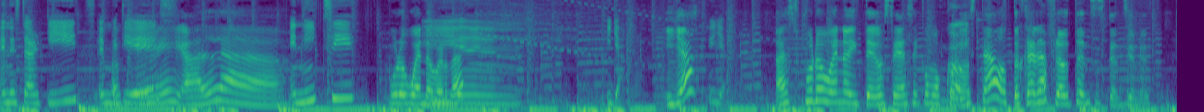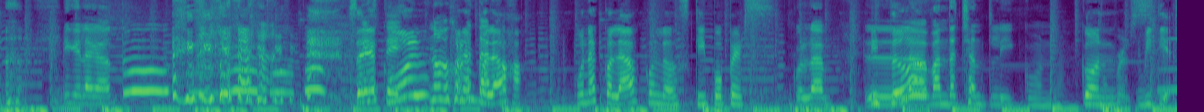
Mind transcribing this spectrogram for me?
en Star Kids, en BTS, ala. en ITZY. Puro bueno, y ¿verdad? en- y ya, ¿Y ya? y ya. Ah, es puro bueno. ¿Y te gustaría ser como God. corista o tocar la flauta en sus canciones? Y que le haga tú. ¿Sería Este, cool? no, mejor una collab. ajá. Una collab con los K-popers. Collab. ¿Y tú? La banda Chantley con. Con. BTS.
